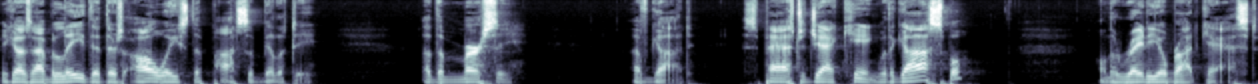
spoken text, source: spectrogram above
because I believe that there's always the possibility of the mercy of God. Is Pastor Jack King with the gospel on the radio broadcast.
